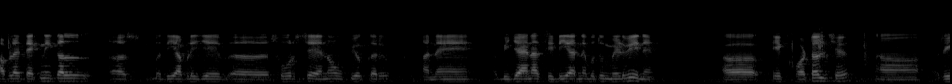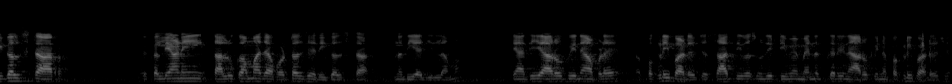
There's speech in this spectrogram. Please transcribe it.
આપણે ટેકનિકલ બધી આપણી જે સોર્સ છે એનો ઉપયોગ કર્યો. અને બીજા એના સીડીઆર ને બધું મેળવીને એક હોટલ છે રીગલ સ્ટાર કલ્યાણી તાલુકામાં જ આ હોટલ છે રીગલ સ્ટાર, નદિયા જિલ્લામાં. ત્યાંથી આરોપીને આપણે પકડી પાડ્યો છે. સાત દિવસ સુધી ટીમે મહેનત કરીને આરોપીને પકડી પાડ્યો છે.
